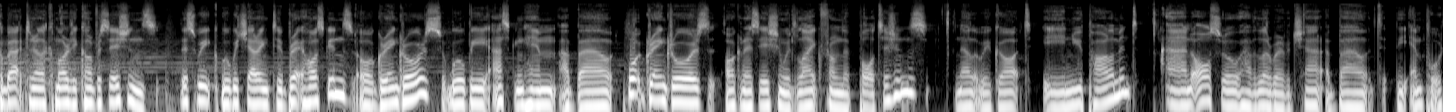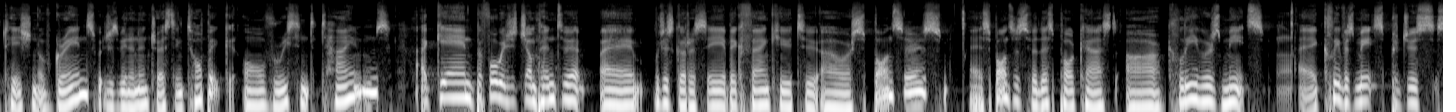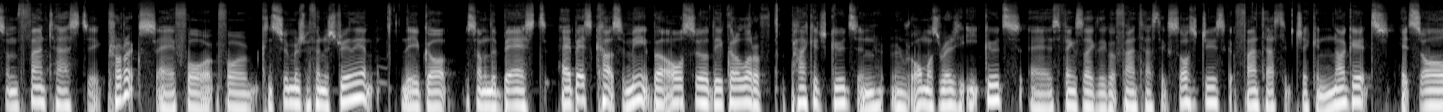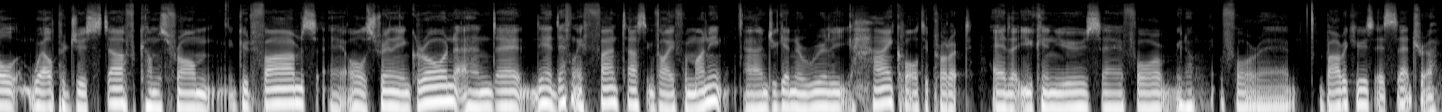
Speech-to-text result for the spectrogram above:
Welcome back to another Commodity Conversations. This week we'll be chatting to Brett Hoskins of Grain Growers. We'll be asking him about what Grain Growers organisation would like from the politicians now that we've got a new parliament and also have a little bit of a chat about the importation of grains, which has been an interesting topic of recent times. Again, before we just jump into it, uh, we just got to say a big thank you to our sponsors. Uh, sponsors for this podcast are Cleaver's Meats. Uh, Cleaver's Meats produce some fantastic products uh, for for consumers within Australia. They've got some of the best uh, best cuts of meat, but also they've got a lot of packaged goods and, almost ready to eat goods. Uh, things like they've got fantastic sausages, got fantastic chicken nuggets. It's all well produced stuff. Comes from good farms, uh, all Australian grown, and yeah, definitely fantastic value for money. And you're getting a really high quality product uh, that you can use uh, for you know for uh, barbecues, etc.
